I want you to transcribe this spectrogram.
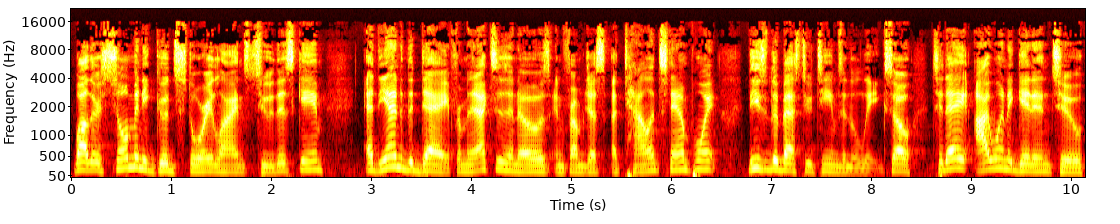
while there's so many good storylines to this game, at the end of the day, from the X's and O's and from just a talent standpoint, these are the best two teams in the league. So today I want to get into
